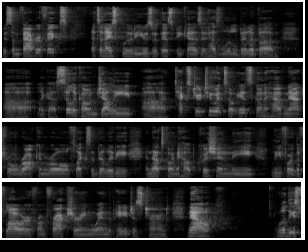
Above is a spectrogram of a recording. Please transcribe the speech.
with some Fabrifix that's a nice glue to use with this because it has a little bit of a uh, like a silicone jelly uh, texture to it. So it's going to have natural rock and roll flexibility and that's going to help cushion the leaf or the flower from fracturing when the page is turned. Now, Will these,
